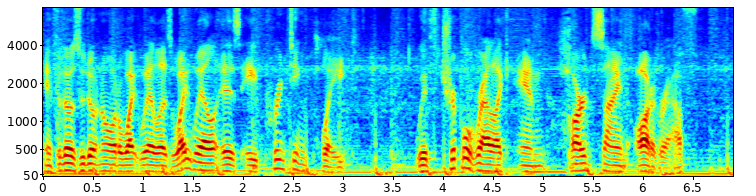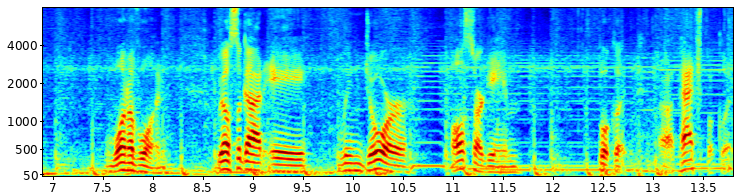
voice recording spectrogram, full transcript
and for those who don't know what a white whale is, a white whale is a printing plate with triple relic and hard signed autograph. One of one. We also got a Lindor All Star Game booklet, uh, patch booklet,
